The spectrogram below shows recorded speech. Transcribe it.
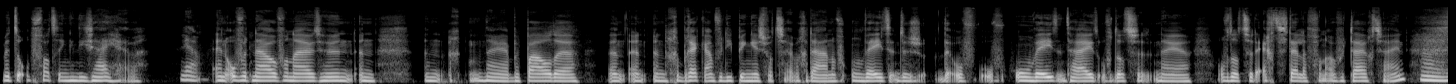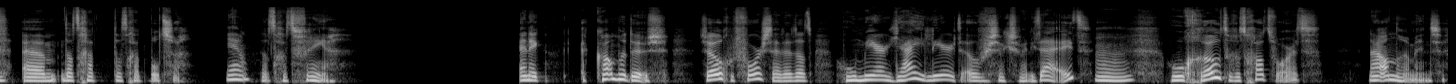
met de opvattingen die zij hebben. Ja. En of het nou vanuit hun een, een nou ja, bepaalde een, een, een gebrek aan verdieping is wat ze hebben gedaan, of onwetend, dus de, of, of onwetendheid, of dat ze, nou ja, of dat ze er echt stellig van overtuigd zijn, Mhm. Ehm, dat, gaat, dat gaat botsen. ja. Dat gaat wringen. En ik kan me dus zo goed voorstellen dat hoe meer jij leert over seksualiteit, Mhm. hoe groter het gat wordt naar andere mensen.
